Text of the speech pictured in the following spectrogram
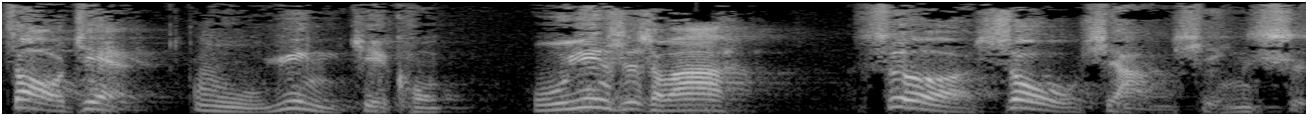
照见五蕴皆空。五蕴是什么？色、受、想、行、识。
